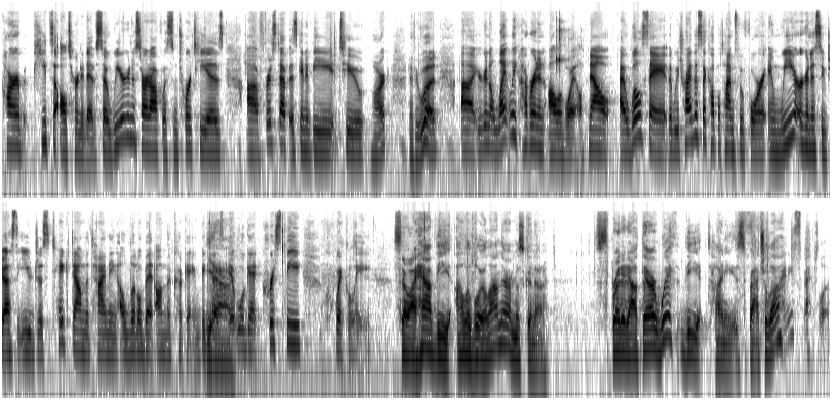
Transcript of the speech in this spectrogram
carb pizza alternative. So we are going to start off with some tortillas. Uh, first step is going to be to, Mark, if you would, uh, you're going to lightly cover it in olive oil. Now, I will say that we tried this a couple times before, and we are going to suggest that you just take down the timing a little bit on the cooking because Yeah. it will get crispy quickly. So I have the olive oil on there. I'm just going to spread it out there with the tiny spatula. Tiny spatula.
